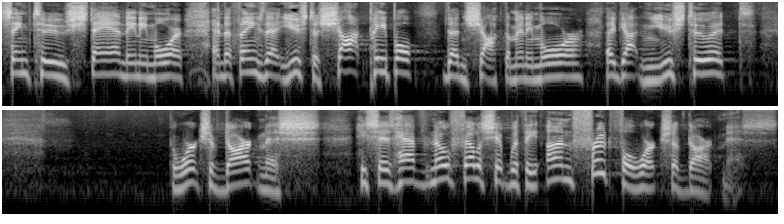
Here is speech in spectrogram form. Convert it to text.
seem to stand anymore. And the things that used to shock people doesn't shock them anymore. They've gotten used to it. The works of darkness. He says have no fellowship with the unfruitful works of darkness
